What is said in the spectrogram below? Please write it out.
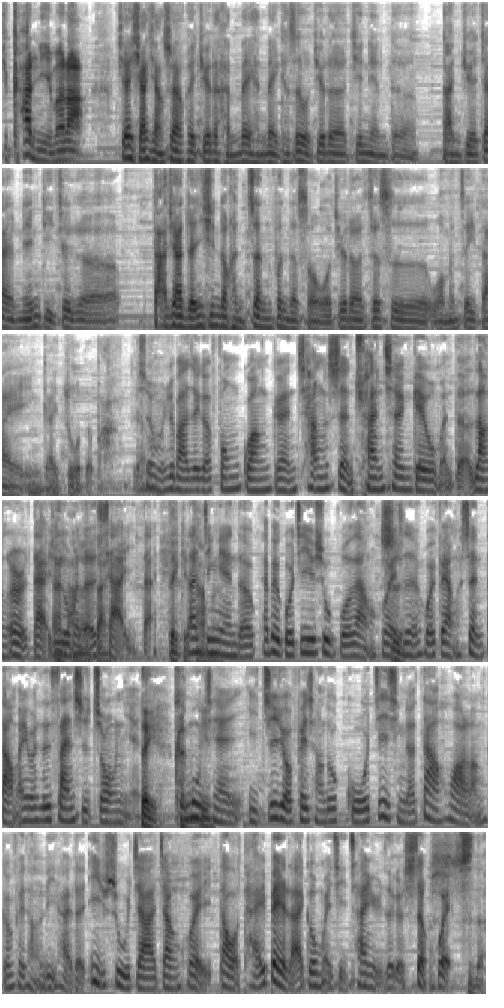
就看你们啦。现在想想，虽然会觉得很累很累，可是我觉得今年的感觉在年底这个。大家人心都很振奋的时候，我觉得这是我们这一代应该做的吧。所以我们就把这个风光跟昌盛传承给我们的 狼二代，就是我们的下一代。对，那今年的台北国际艺术博览会是会非常盛大嘛，因为是三十周年。对，可目前已知有非常多国际型的大画廊跟非常厉害的艺术家将会到台北来跟我们一起参与这个盛会。是的。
